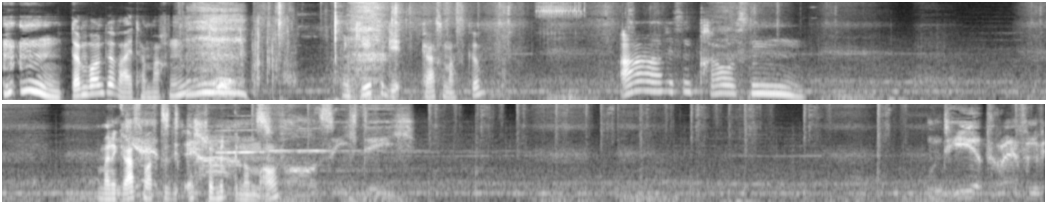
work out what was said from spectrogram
Dann wollen wir weitermachen. Käse, Ge Gasmaske. Ah, wir sind draußen. Meine Gasmaske sieht echt schon mitgenommen aus. Vorsichtig. Und hier treffen wir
